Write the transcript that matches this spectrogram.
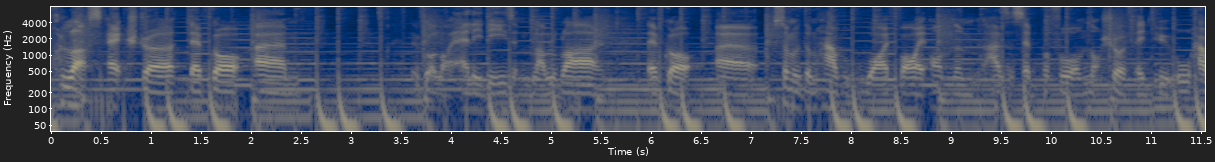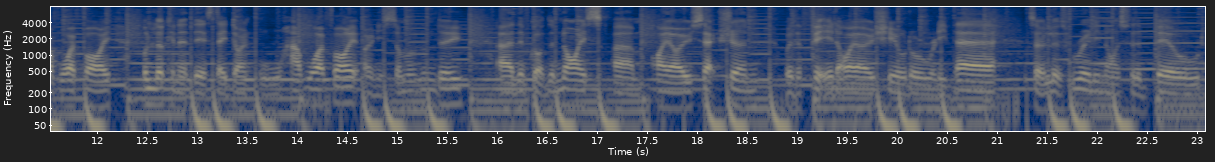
plus extra. They've got um, they've got like LEDs and blah blah blah. And they've got uh, some of them have Wi-Fi on them. As I said before, I'm not sure if they do all have Wi-Fi. But looking at this, they don't all have Wi-Fi. Only some of them do. Uh, they've got the nice um, I/O section with a fitted I/O shield already there, so it looks really nice for the build.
